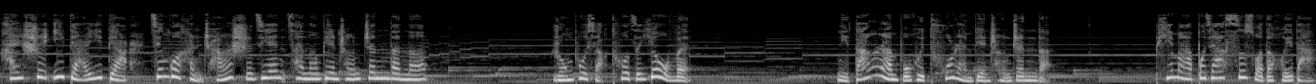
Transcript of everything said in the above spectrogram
还是一点一点经过很长时间才能变成真的呢？绒布小兔子又问：“你当然不会突然变成真的。”皮马不加思索的回答：“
